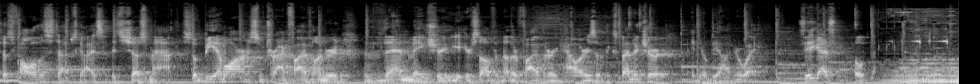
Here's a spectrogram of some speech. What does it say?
Just follow the steps, guys. It's just math. So BMR, subtract 500, then make sure you get yourself another 500 calories of expenditure, and you'll be on your way. See you guys. Hope.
